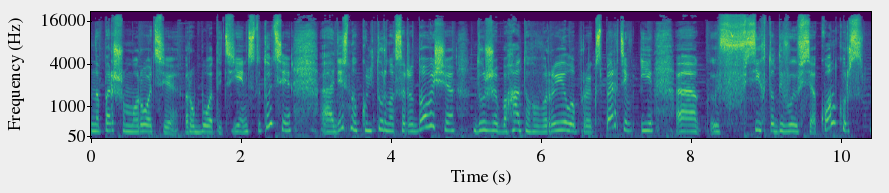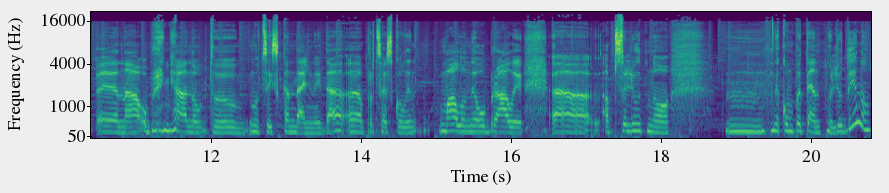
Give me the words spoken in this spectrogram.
на першому році роботи цієї інституції е, дійсно культурне середовище дуже багато говорило про експертів, і е, всі, хто дивився конкурс е, на обрання, ну то ну цей скандальний да, процес, коли мало не обрали абсолютно некомпетентну людину,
